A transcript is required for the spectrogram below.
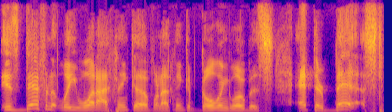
is definitely what I think of when I think of Golan Globus at their best.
